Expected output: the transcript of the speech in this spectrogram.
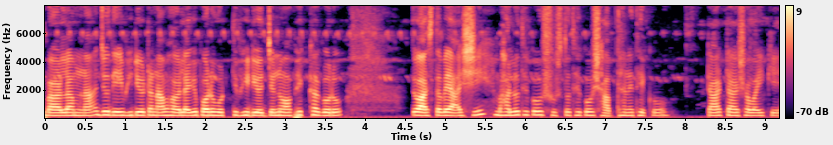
বাড়লাম না। যদি এই ভিডিওটা না ভালো লাগে, পরবর্তী ভিডিওর জন্য অপেক্ষা করো। তো আজ তবে আসি। ভালো থেকো, সুস্থ থেকো, সাবধানে থেকো। টাটা সবাইকে।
